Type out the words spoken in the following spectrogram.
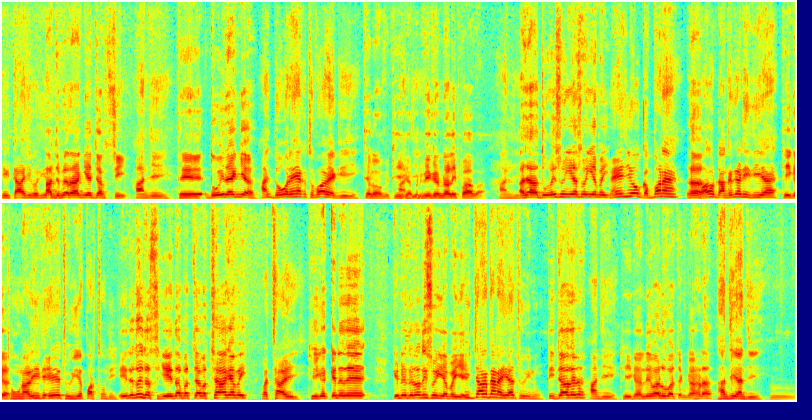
ਠੀਕ ਠਾਕ ਜੀ ਵਧੀਆ। ਅੱਜ ਫਿਰ ਆ ਗਈਆਂ ਜਰਸੀ। ਹਾਂਜੀ। ਤੇ ਦੋ ਹੀ ਰਹਿ ਗਈਆਂ? ਹਾਂਜੀ ਦੋ ਰਹੇ ਇੱਕ ਸੁਬਾਹ ਵੇਗੀ ਜੀ। ਚਲੋ ਵੀ ਠੀਕ ਆ ਬੜੀ ਕਰਨ ਵਾਲੀ ਭਾਵਾ ਹਾਂਜੀ। ਅੱਛਾ ਦੋਵੇਂ ਸੂਈਆਂ ਸੂਈਆਂ ਬਾਈ? ਨਹੀਂ ਜੀ ਉਹ ਗੱਬਣ ਹੈ। ਬਾਹਰੋਂ ਡੰਗ ਦਿਹਾੜੀ ਦੀ ਹੈ ਸੂਣ ਵਾਲੀ ਤੇ ਇਹ ਸੂਈ ਹੈ ਪਰਸੋਂ ਦੀ। ਇਹਦੇ ਤੋਂ ਹੀ ਦੱਸੀਏ ਇਹਦਾ ਬੱਚਾ ਬੱਚਾ ਆ ਗਿਆ ਬਾਈ? ਅੱਛਾ ਜੀ। ਠੀਕ ਹੈ ਕਿੰਨੇ ਦੇ ਕਿੰਨੇ ਦਿਨਾਂ ਦੀ ਸੂਈ ਆ ਬਾਈ ਇਹ? ਤੀਜਾ ਕੁ ਦਿਨ ਹੈ ਯਾਰ ਸੂਈ ਨੂੰ। ਤੀਜਾ ਦਿਨ? ਹਾਂਜੀ। ਠੀਕ ਹੈ ਲੇਵਾ ਲੂਵਾ ਚੰਗਾ ਹਨਾ? ਹਾਂਜੀ ਹਾਂਜੀ। ਹੂੰ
